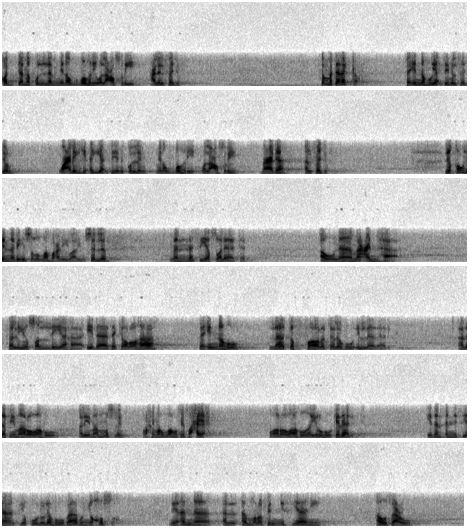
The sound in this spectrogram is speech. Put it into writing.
قدم كل من الظهر والعصر على الفجر. ثم تذكر فإنه يأتي بالفجر وعليه أن يأتي بكل من الظهر والعصر بعد الفجر. لقول النبي صلى الله عليه وآله وسلم من نسي صلاة أو نام عنها فليصليها إذا ذكرها فإنه لا كفارة له إلا ذلك. هذا فيما رواه الإمام مسلم رحمه الله في صحيح ورواه غيره كذلك. إذا النسيان يقول له باب يخصه لأن الأمر في النسيان أوسع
